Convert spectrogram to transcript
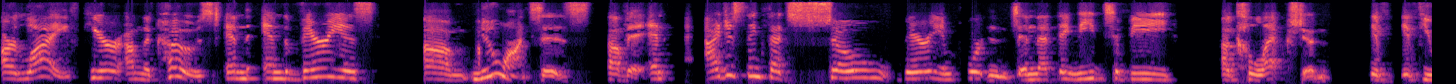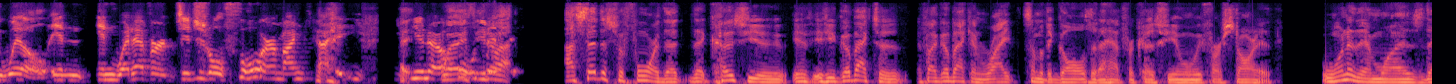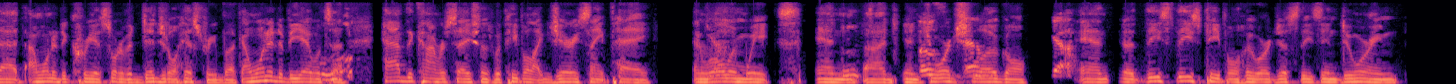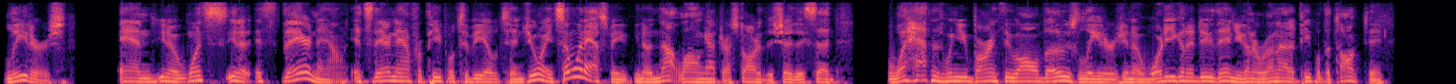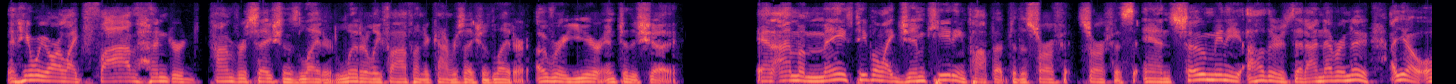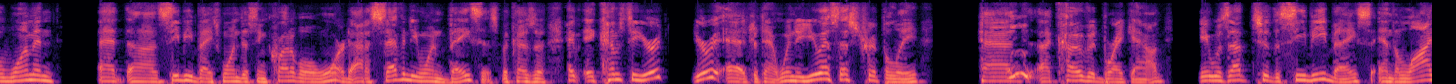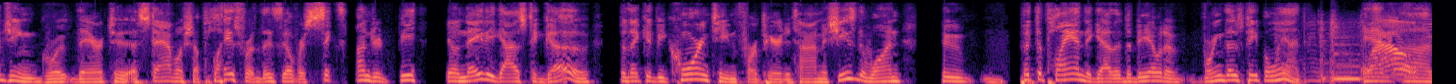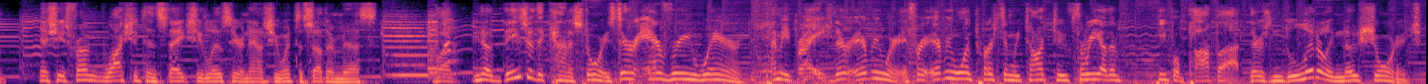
our life here on the coast and and the various um, nuances of it. And I just think that's so very important and that they need to be a collection, if, if you will, in, in whatever digital form I'm, I, you know. well, you know, I, I've said this before that, that Coastview, if, if you go back to, if I go back and write some of the goals that I had for Coastview when we first started, one of them was that I wanted to create sort of a digital history book. I wanted to be able to have the conversations with people like Jerry St. Pé and yeah. Roland Weeks and, mm-hmm. uh, and George Schloegel. Yeah. And you know, these, these people who are just these enduring leaders. And, you know, once, you know, it's there now. It's there now for people to be able to enjoy. And someone asked me, you know, not long after I started the show, they said, what happens when you burn through all those leaders? You know, what are you going to do then? You're going to run out of people to talk to. And here we are like 500 conversations later, literally 500 conversations later, over a year into the show. And I'm amazed people like Jim Keating pop up to the surf- surface and so many others that I never knew. Uh, you know, a woman at uh, CB base won this incredible award out of 71 bases because of, hey, it comes to your, your edge of town. When the USS Tripoli had mm. a COVID breakout, it was up to the CB base and the lodging group there to establish a place for these over 600 you know, Navy guys to go so they could be quarantined for a period of time. And she's the one who put the plan together to be able to bring those people in. Wow. And, uh, yeah, she's from Washington State. She lives here now. She went to Southern Miss. But, you know, these are the kind of stories. They're everywhere. I mean, right. they're everywhere. For every one person we talk to, three other people pop up. There's literally no shortage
